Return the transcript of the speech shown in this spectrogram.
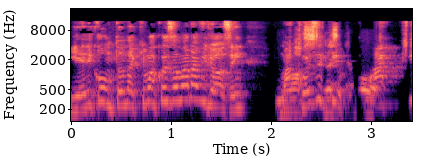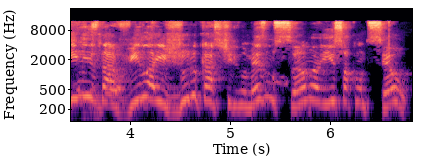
e ele contando aqui uma coisa maravilhosa, hein? Uma Nossa, coisa que Aquiles da Vila e Júlio Castilho no mesmo samba, e isso aconteceu.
